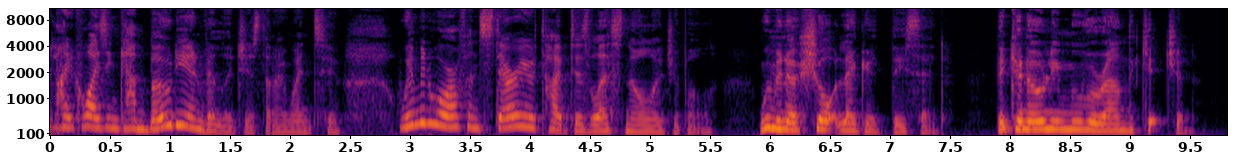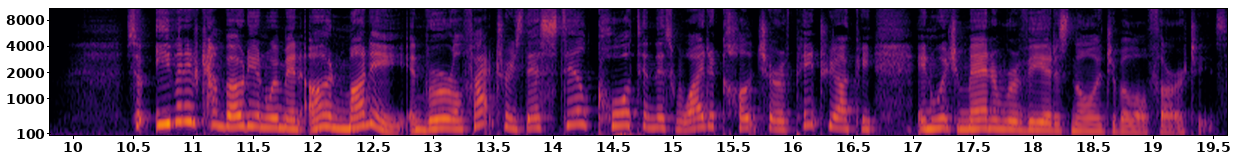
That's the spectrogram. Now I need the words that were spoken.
Likewise, in Cambodian villages that I went to, women were often stereotyped as less knowledgeable. Women are short legged, they said. They can only move around the kitchen. So even if Cambodian women earn money in rural factories, they're still caught in this wider culture of patriarchy in which men are revered as knowledgeable authorities.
